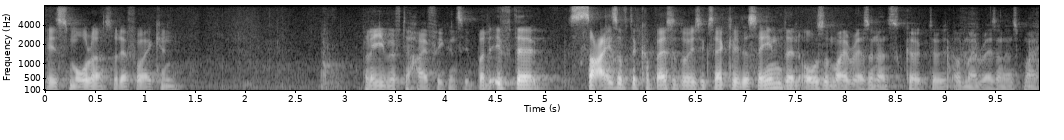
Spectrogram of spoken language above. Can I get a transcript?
is smaller. So therefore I can play with the high frequency. But if the size of the capacitor is exactly the same, then also my resonance character, or my resonance, my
